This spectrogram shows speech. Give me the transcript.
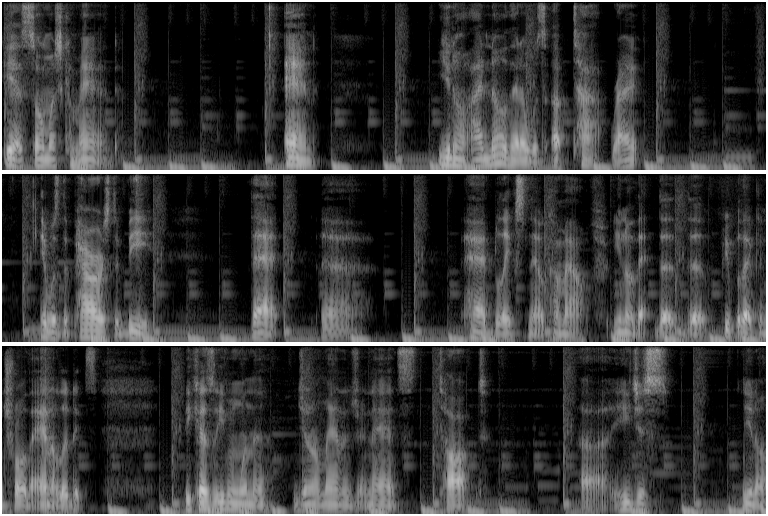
He has so much command. And, you know, I know that it was up top, right? It was the powers to be that uh, had Blake Snell come out. You know that the the people that control the analytics, because even when the general manager Nance talked, uh, he just, you know,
